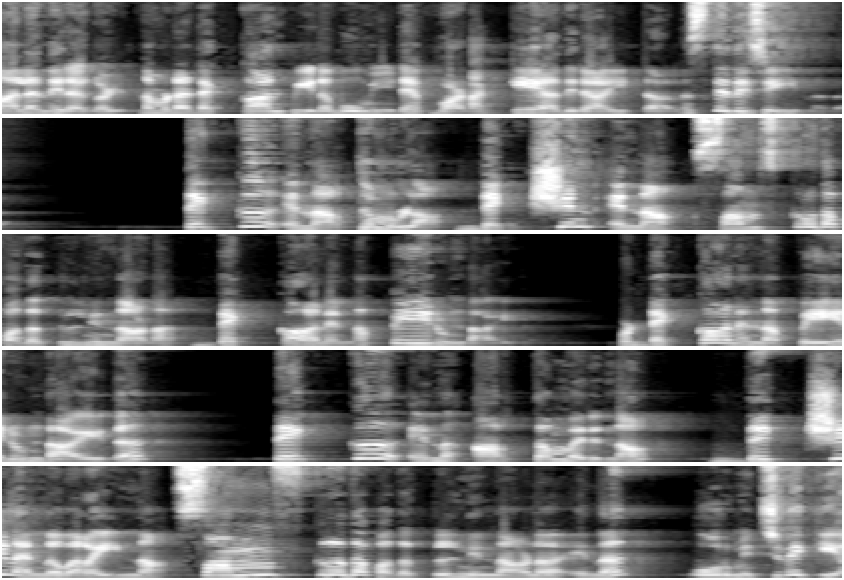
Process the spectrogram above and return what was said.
മലനിരകൾ നമ്മുടെ ഡെക്കാൻ പീഠഭൂമിയുടെ വടക്കേ അതിരായിട്ടാണ് സ്ഥിതി ചെയ്യുന്നത്. തെക്ക് എന്നർത്ഥമുള്ള ദക്ഷിൺ എന്ന സംസ്കൃത പദത്തിൽ നിന്നാണ് ഡെക്കാൻ എന്ന പേരുണ്ടായത്. അപ്പോൾ ഡെക്കാൻ എന്ന പേരുണ്ടായത് തെക്ക് എന്ന് അർത്ഥം വരുന്ന ദക്ഷിൺ എന്ന് പറയുന്ന സംസ്കൃത പദത്തിൽ നിന്നാണ് എന്ന് ഓർമ്മിച്ചു വെക്കുക.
